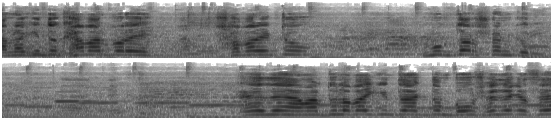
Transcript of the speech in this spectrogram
আমরা কিন্তু খাবার পরে সবার একটু মুখ দর্শন করি। এই যে আমার দুলাভাই কিন্তু একদম বউ সেজে গেছে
